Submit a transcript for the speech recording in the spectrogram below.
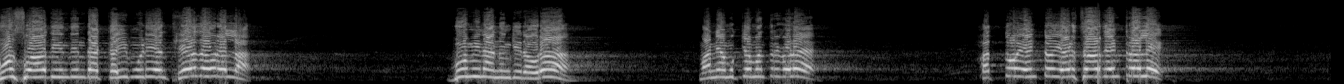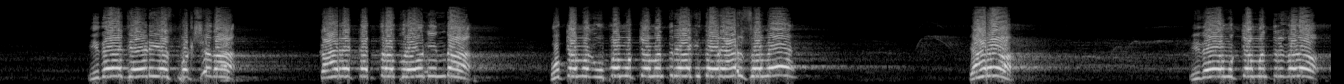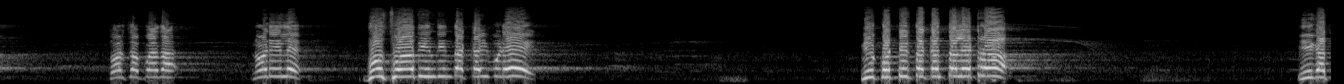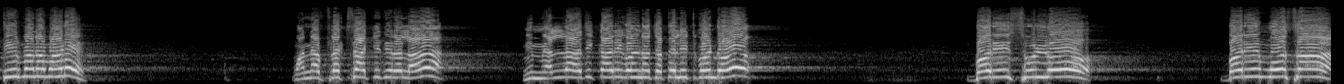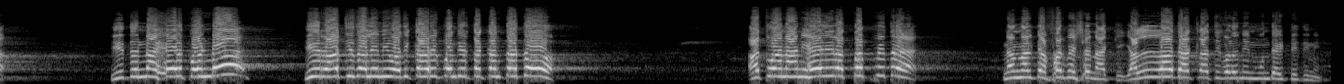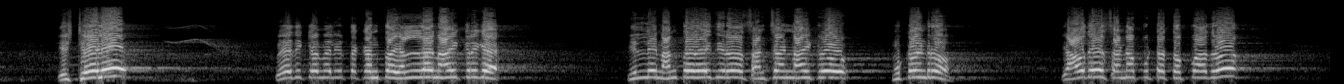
ಭೂಸ್ವಾಧೀನದಿಂದ ಕೈ ಮುಡಿ ಅಂತ ಹೇಳಿದವರೆಲ್ಲ. ಭೂಮಿನ ನುಂಗಿರವ್ರ ಮಾನ್ಯ ಮುಖ್ಯಮಂತ್ರಿಗಳೇ, ಹತ್ತು ಎಂಟು ಎರಡ್ ಸಾವಿರದ ಎಂಟರಲ್ಲಿ ಇದೇ ಜೆಡಿಎಸ್ ಪಕ್ಷದ ಕಾರ್ಯಕರ್ತರ ಬ್ರೌನಿಂದ ಉಪ ಮುಖ್ಯಮಂತ್ರಿ ಆಗಿದ್ದವ್ರು ಯಾರು ಸ್ವಾಮಿ? ಯಾರು? ಇದೇ ಮುಖ್ಯಮಂತ್ರಿಗಳು. ತೋರ್ಸಪ್ಪ ಅದ. ನೋಡಿ ಇಲ್ಲಿ. ಭೂಸ್ವಾಧೀನದಿಂದ ಕೈ ಬಿಡಿ ನೀವು ಕೊಟ್ಟಿರ್ತಕ್ಕಂಥ ಲೆಟ್ರು ಈಗ ತೀರ್ಮಾನ ಮಾಡಿ. ಮೊನ್ನೆ ಫ್ಲೆಕ್ಸ್ ಹಾಕಿದಿರಲ್ಲ ನಿಮ್ಮೆಲ್ಲ ಅಧಿಕಾರಿಗಳನ್ನ ಜೊತೆಲಿ ಇಟ್ಕೊಂಡು ಬರೀ ಸುಳ್ಳು, ಬರೀ ಮೋಸ, ಇದನ್ನ ಹೇಳ್ಕೊಂಡು ಈ ರಾಜ್ಯದಲ್ಲಿ ನೀವು ಅಧಿಕಾರಕ್ಕೆ ಬಂದಿರತಕ್ಕಂಥದ್ದು. ಅಥವಾ ನಾನು ಹೇಳಿರೋ ತಪ್ಪಿದ್ರೆ ನನ್ನ ಮೇಲೆ ಡೆಫರ್ಮೇಶನ್ ಹಾಕಿ, ಎಲ್ಲ ದಾಖಲಾತಿಗಳು ನಿನ್ ಮುಂದೆ ಇಟ್ಟಿದ್ದೀನಿ. ಎಷ್ಟು ಹೇಳಿ? ವೇದಿಕೆ ಮೇಲೆ ಇರ್ತಕ್ಕಂಥ ಎಲ್ಲ ನಾಯಕರಿಗೆ, ಇಲ್ಲಿ ನಂತರ ಇದ್ದಿರೋ ಸಣ್ಣ ಸಣ್ಣ ನಾಯಕರು, ಮುಖಂಡರು, ಯಾವುದೇ ಸಣ್ಣ ಪುಟ್ಟ ತಪ್ಪಾದರೂ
